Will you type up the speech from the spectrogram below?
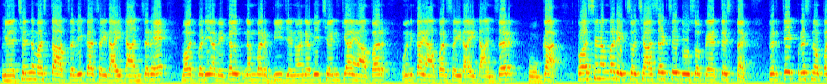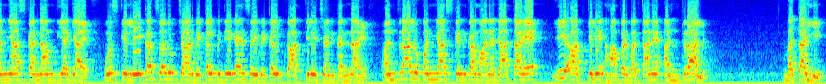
छिन्न मस्ता आप सभी का सही राइट आंसर है। बहुत बढ़िया विकल्प नंबर बी जिन्होंने भी चयन किया यहाँ पर, उनका यहाँ पर सही राइट आंसर होगा। क्वेश्चन नंबर एक सौ छियासठ से 235 तक। प्रत्येक प्रश्न उपन्यास का नाम दिया गया है। उसके लेखक स्वरूप चार विकल्प दिए गए सही विकल्प का आपके लिए चयन करना है। अंतराल उपन्यास किन का माना जाता है? ये आपके लिए यहाँ पर बताना है। अंतराल। बताइए।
